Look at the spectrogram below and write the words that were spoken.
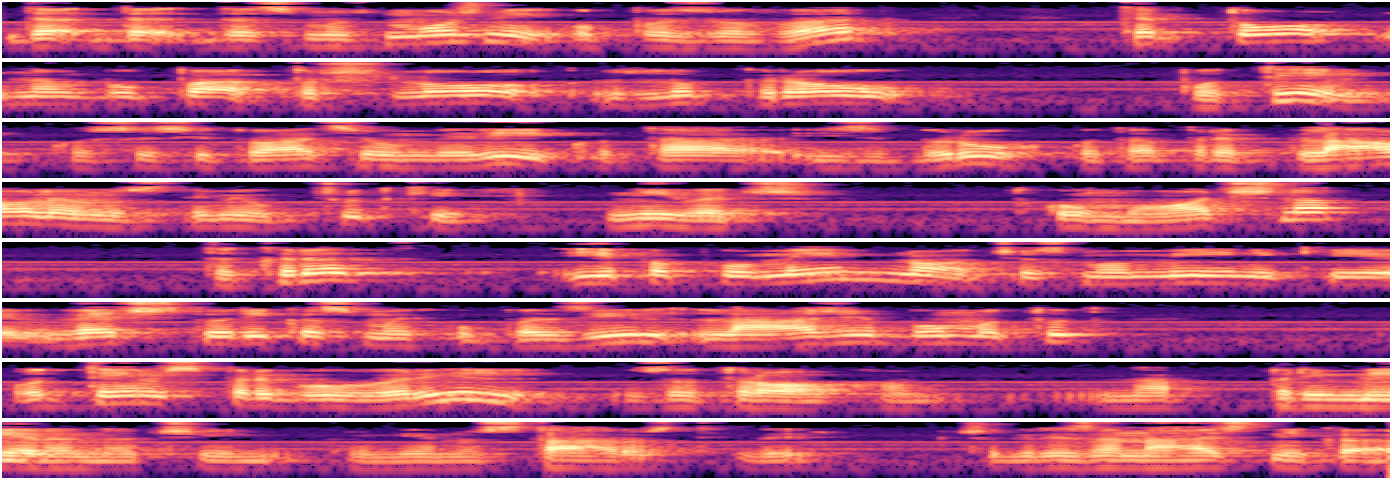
da, da, da smo zmožni opazovati, ker to nam bo pa prišlo zelo prav potem, ko se situacija umiri, ko ta izbruh, ko ta preplavljenost s temi občutki ni več tako močna, takrat je pa pomembno, če smo mi nekje več stvari, ko smo jih opazili, lažje bomo tudi o tem spregovorili z otrokom na primeren način, primerno starosti. Dej, če gre za najstnika,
